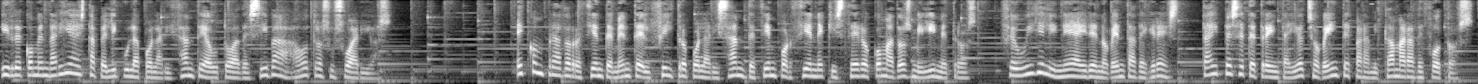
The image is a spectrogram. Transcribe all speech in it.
y recomendaría esta película polarizante autoadhesiva a otros usuarios. He comprado recientemente el filtro polarizante 100% x 0,2 mm, Feuille Lineaire 90 degrees, Type ST3820 para mi cámara de fotos.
